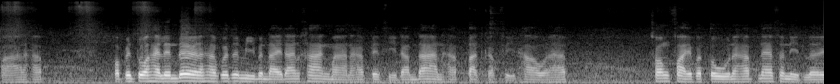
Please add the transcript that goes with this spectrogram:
ฟ้านะครับพอเป็นตัว Highlander นะครับ ก็จะมีบันไดด้านข้างมานะครับ เป็นสีดำด้านนะครับ ตัดกับสีเทานะครับ ช่องไฟประตูนะครับ แนบสนิทเลย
